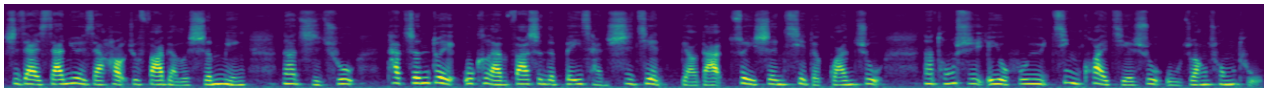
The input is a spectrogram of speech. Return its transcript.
是在三月三号就发表了声明，那指出他针对乌克兰发生的悲惨事件表达最深切的关注，那同时也有呼吁尽快结束武装冲突。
